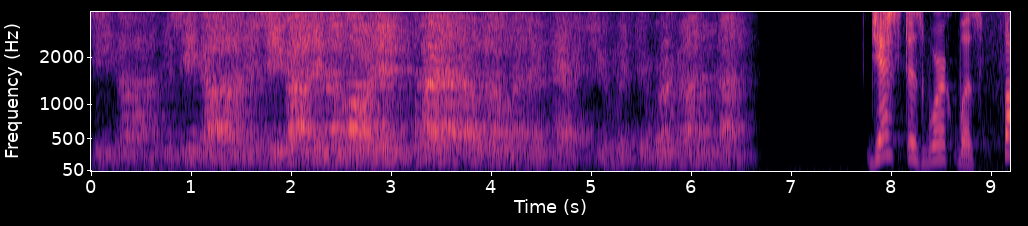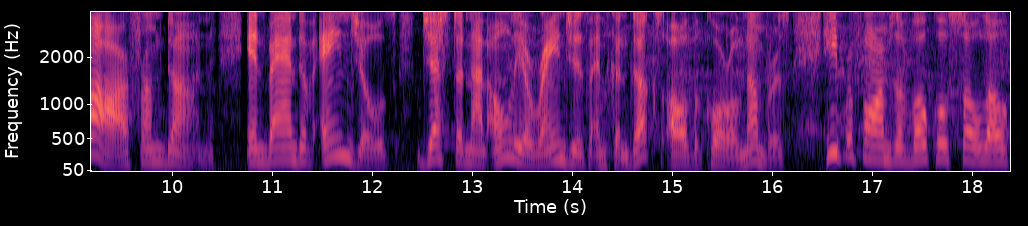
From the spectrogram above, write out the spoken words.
See God, you see God, you see God in the morning. Well, don't let him catch you with your work undone. Jester's work was far from done. In Band of Angels, Jester not only arranges and conducts all the choral numbers, he performs a vocal solo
